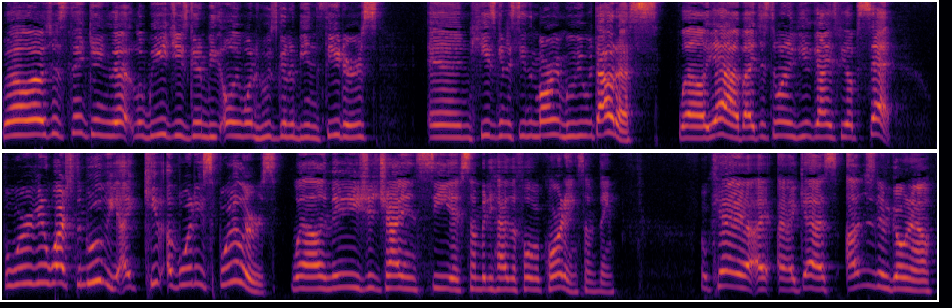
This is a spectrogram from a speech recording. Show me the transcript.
Well, I was just thinking that Luigi's gonna be the only one who's gonna be in theaters, and he's gonna see the Mario movie without us. Well, yeah, but I just don't want you guys to be upset. But we're gonna watch the movie. I keep avoiding spoilers. Well, maybe you should try and see if somebody has a full recording, something. Okay, I I guess I'm just gonna go now.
